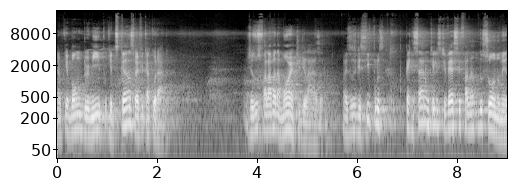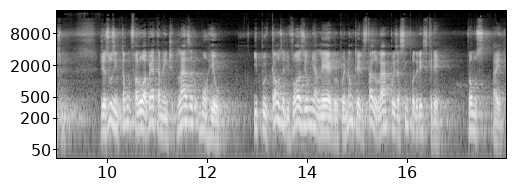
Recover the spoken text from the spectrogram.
É porque é bom dormir, porque descansa, vai ficar curado. Jesus falava da morte de Lázaro, mas os discípulos pensaram que ele estivesse falando do sono mesmo. Jesus então falou abertamente: Lázaro morreu, e por causa de vós eu me alegro por não ter estado lá, pois assim podereis crer. Vamos a ele.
